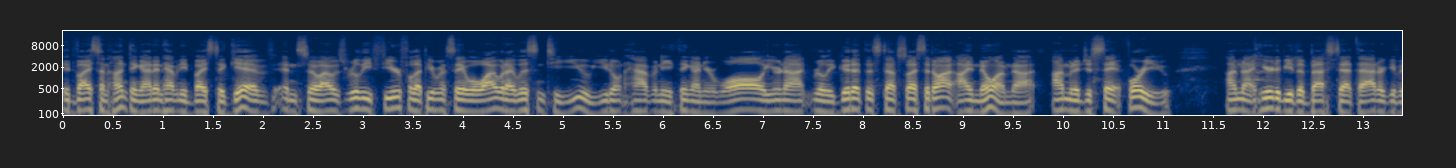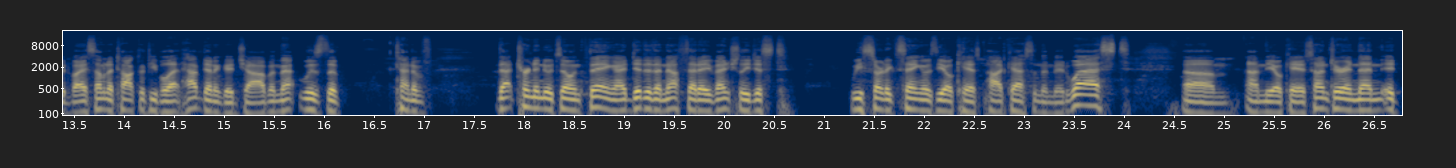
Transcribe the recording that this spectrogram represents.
advice on hunting. I didn't have any advice to give. And so I was really fearful that people were going to say, well, why would I listen to you? You don't have anything on your wall. You're not really good at this stuff. So I said, oh, I, I know I'm not. I'm going to just say it for you. I'm not here to be the best at that or give advice. I'm going to talk to people that have done a good job. And that was the kind of, that turned into its own thing. I did it enough that I eventually just we started saying it was the okayest podcast in the Midwest. Um, I'm the okayest hunter, and then it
